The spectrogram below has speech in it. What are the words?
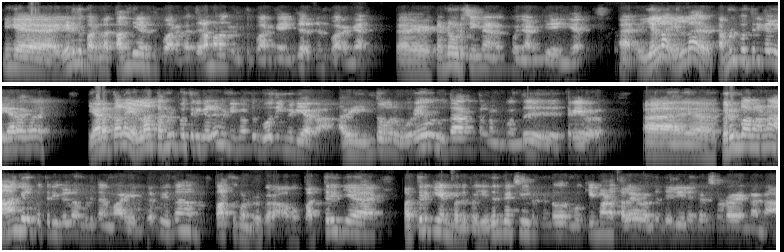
நீங்க எடுத்து பாருங்க தந்தி எடுத்து பாருங்க தினமலர் எடுத்து பாருங்க எங்க இருக்குன்னு பாருங்க. கண்டுபிடிச்சீங்கன்னா எனக்கு கொஞ்சம் அனுப்பி வைங்க எல்லா எல்லா தமிழ் பத்திரிகைகள் ஏற ஏறத்தாழ எல்லா தமிழ் பத்திரிகைகளும் இன்னைக்கு வந்து கோதி மீடியா தான். அது இந்த ஒரு ஒரே ஒரு உதாரணத்தில் நமக்கு வந்து தெரிய வரும். பெரும்பாலான ஆங்கில பத்திரிகைகளும் அப்படித்தான் மாறி இருக்கிறது இதுதான் பார்த்து கொண்டிருக்கிறோம். அப்போ பத்திரிகை பத்திரிகை என்பது இப்போ எதிர்க்கட்சியில் இருக்கின்ற ஒரு முக்கியமான தலைவர் வந்து டெல்லியில் இருக்கிற சொல்றாரு என்னன்னா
